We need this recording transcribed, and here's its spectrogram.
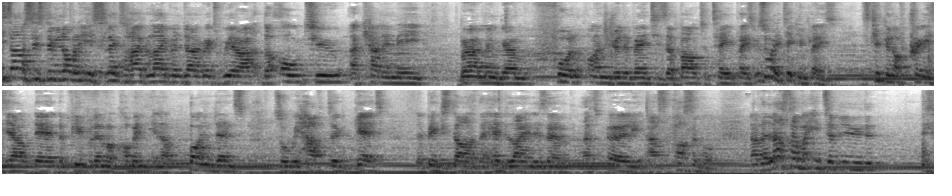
sound system, you know what it is, Selekta Hype Live and Direct. We are at the O2 Academy, Birmingham. Full 100 event is about to take place. It's already taking place. It's kicking off crazy out there. The people them are coming in abundance. So we have to get the big stars, the headliners them as early as possible. Now the last time I interviewed this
